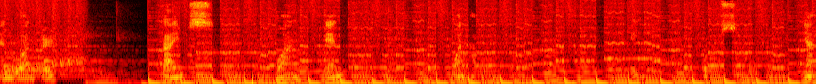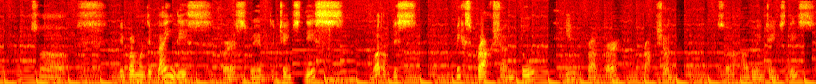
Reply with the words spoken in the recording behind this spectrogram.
and 1 third times 1 and 1 half. Okay? Oops. Yeah. So, before multiplying this, first we have to change this, what of this mixed fraction to improper fraction. So how do we change this?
